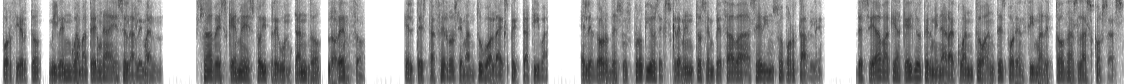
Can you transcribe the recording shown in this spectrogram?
Por cierto, mi lengua materna es el alemán. ¿Sabes qué me estoy preguntando, Lorenzo? El testaferro se mantuvo a la expectativa. El hedor de sus propios excrementos empezaba a ser insoportable. Deseaba que aquello terminara cuanto antes por encima de todas las cosas.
